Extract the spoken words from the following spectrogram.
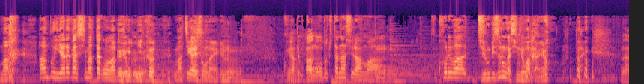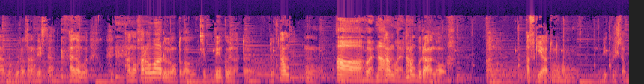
まあ、半分やらかしちまったコーナーとよく間違えそうなんやけど。うんいやでも、コあのード北ナシュランは、うん。これは準備するんがしんどかったんよ。なあ、ご苦労さんでした。あの、あの、ハローワールドのとか結構勉強になったよ。タン、うん、ああ、ほやな。タンほやなタンブラーのあ、あの、アスキーアートとかもびっくりしたもん。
